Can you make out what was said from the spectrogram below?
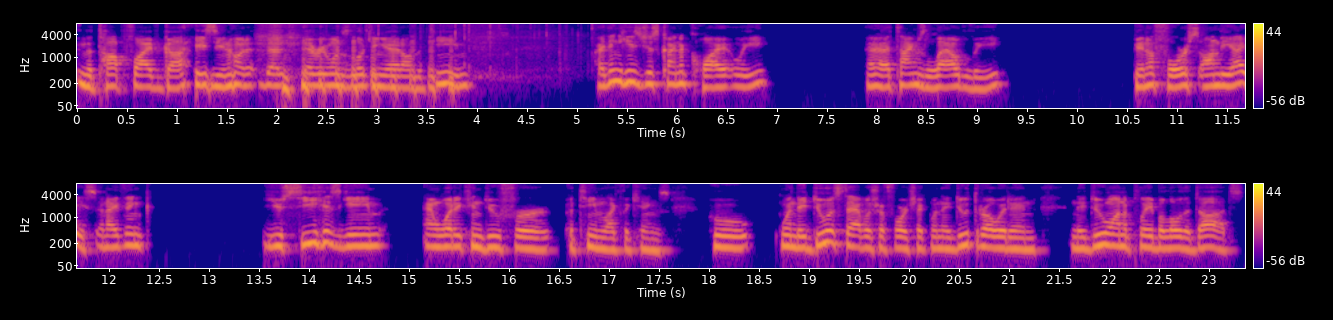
in the top five guys, you know, that, everyone's looking at on the team. I think he's just kind of quietly, and at times loudly, been a force on the ice. And I think you see his game and what it can do for a team like the Kings, who, when they do establish a forecheck, when they do throw it in, and they do want to play below the dots,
